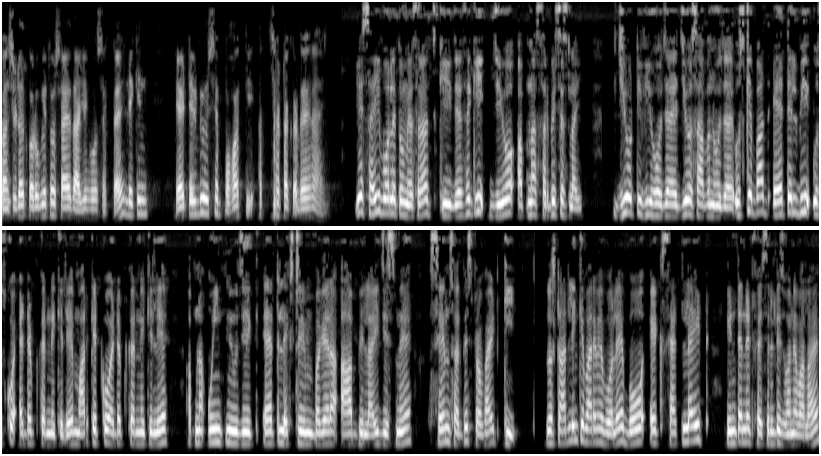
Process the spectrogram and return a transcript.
कंसिडर करोगे तो शायद आगे हो सकता है, लेकिन एयरटेल भी उसे बहुत ही अच्छा टक्कर दे रहा है। ये सही बोले तुम यशराज, की जैसे कि जियो अपना सर्विसेज़ लाई, जियो टीवी हो जाए, जियो सावन हो जाए, उसके बाद एयरटेल भी उसको अडेप्ट करने के लिए मार्केट को अडेप्ट करने के लिए अपना विंक म्यूज़िक एयरटेल एक्सट्रीम वगैरह आप भी लाई, जिसमें सेम सर्विस प्रोवाइड की। जो स्टारलिंक के बारे में बोले, वो एक सैटेलाइट इंटरनेट फैसिलिटीज़ होने वाला है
